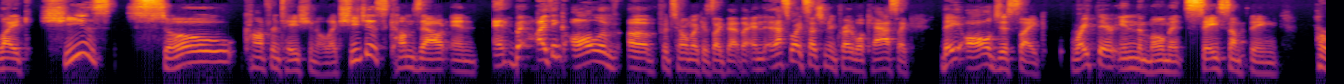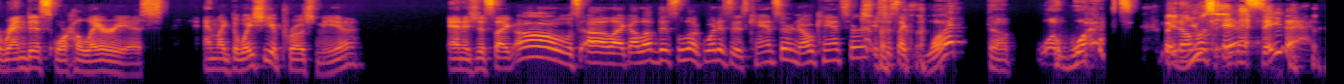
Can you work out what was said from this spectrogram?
like she is so confrontational. Like she just comes out and, and, but I think all of, of Potomac is like that. And that's why it's such an incredible cast. Like they all just like right there in the moment say something horrendous or hilarious. And like the way she approached Mia and it's just like, oh, uh, like I love this look. What is this? Cancer? No cancer? It's just like, what the, what? Like, it almost, you can't it, say that.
